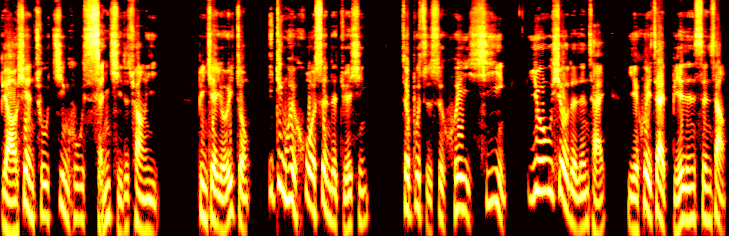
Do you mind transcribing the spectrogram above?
表现出近乎神奇的创意，并且有一种一定会获胜的决心。这不只是会吸引优秀的人才，也会在别人身上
